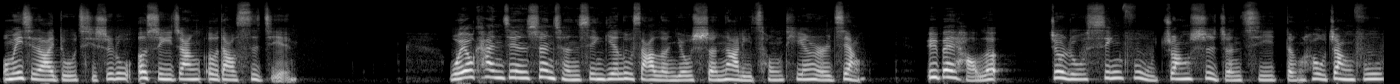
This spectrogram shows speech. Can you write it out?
我们一起来读启示录二十一章二到四节。我又看见圣城新耶路撒冷由神那里从天而降，预备好了，就如新妇装饰整齐，等候丈夫。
